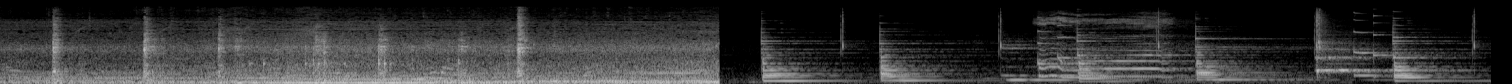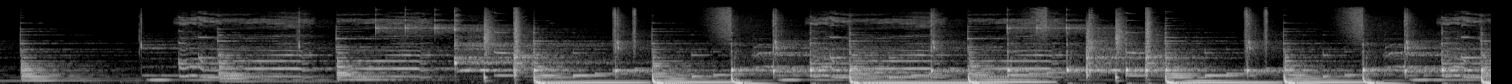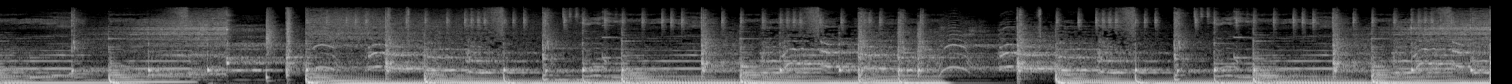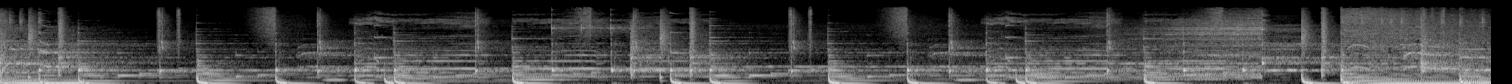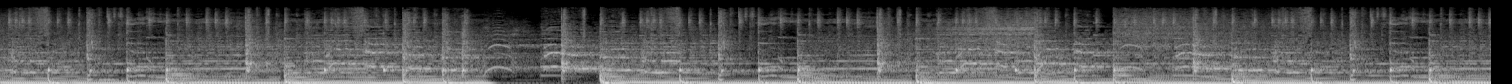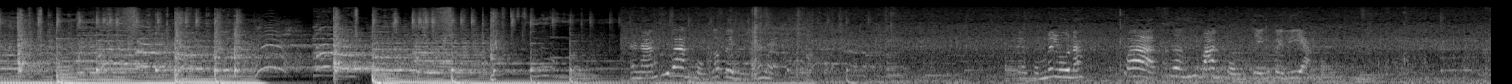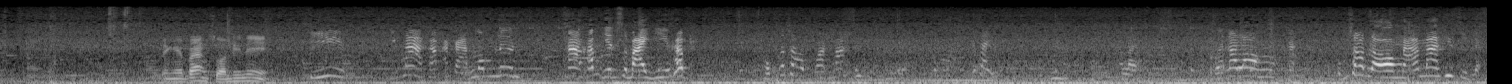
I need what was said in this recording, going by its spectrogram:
รื่องที่บ้านผมเจ๊งไปหรือยังเป็นไงบ้างสวนที่นี่ดีดีมากครับอากาศร่มรื่นมากครับเย็นสบายดีครับ ผมก็ชอบวันมากที่สุดเลยไม่ใช่อืมอะไรเหมือนน่าลองนะผมชอบลองน้ำมากที่สุดแหละ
